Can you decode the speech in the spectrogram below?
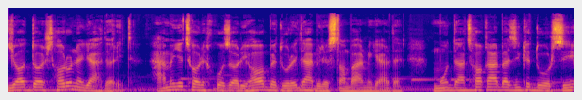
یادداشت ها رو نگه دارید. همه تاریخ گذاری ها به دوره دبیرستان برمیگرده. مدت ها قبل از اینکه دورسی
